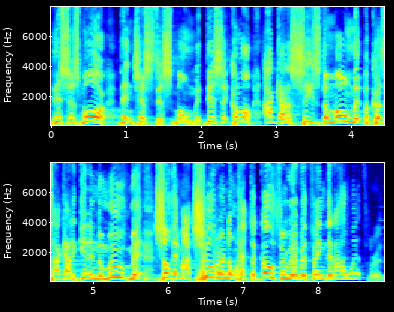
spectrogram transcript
This is more than just this moment. This come on, I got to seize the moment because I got to get in the movement so that my children don't have to go through everything that I went through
